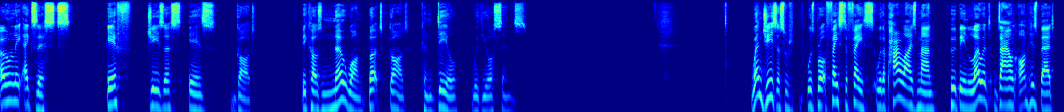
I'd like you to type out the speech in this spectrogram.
only exists if Jesus is God, because no one but God can deal with your sins. When Jesus was brought face to face with a paralyzed man who had been lowered down on his bed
